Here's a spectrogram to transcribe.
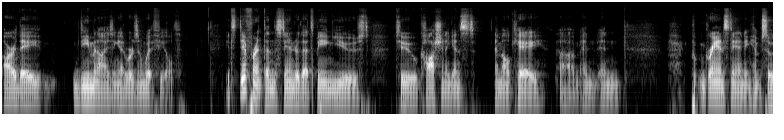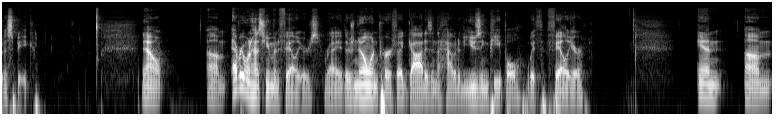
are they demonizing Edwards and whitefield It's different than the standard that's being used to caution against MLK um, and and grandstanding him, so to speak. Now, um, everyone has human failures, right? There's no one perfect. God is in the habit of using people with failure. And um,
